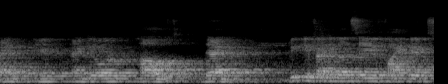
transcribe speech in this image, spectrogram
at, at your house then if anyone say find its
